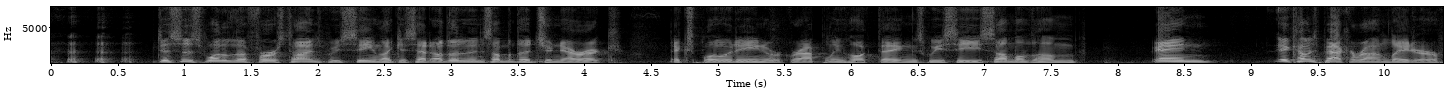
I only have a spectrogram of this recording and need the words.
this is one of the first times we've seen, like you said, other than some of the generic exploding or grappling hook things, we see some of them. And it comes back around later,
